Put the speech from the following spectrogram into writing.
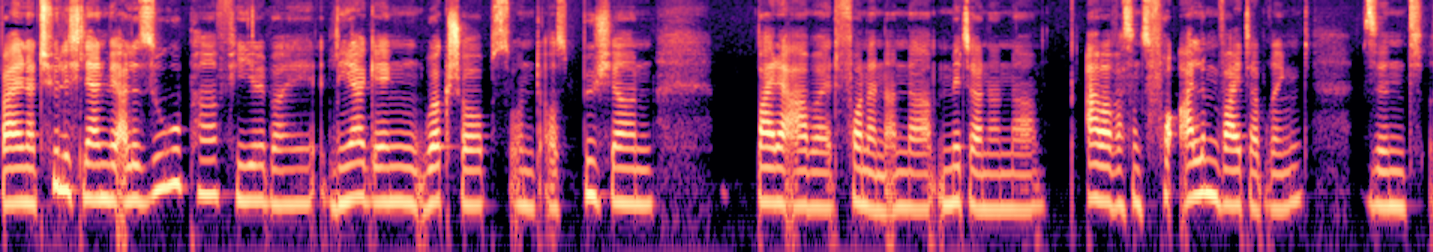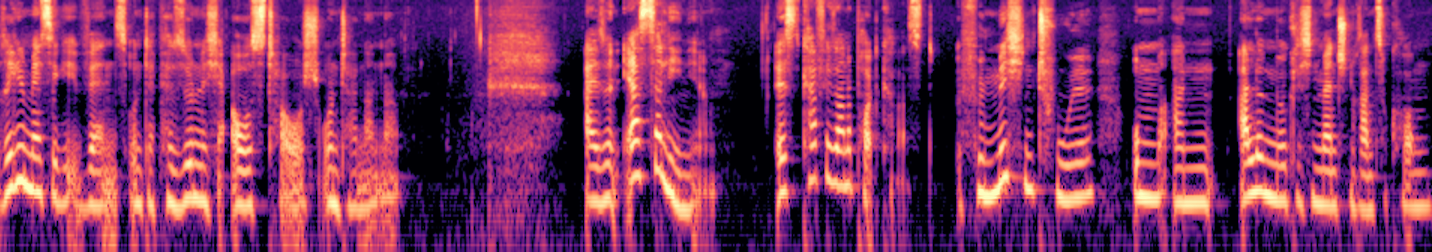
Weil natürlich lernen wir alle super viel bei Lehrgängen, Workshops und aus Büchern, bei der Arbeit, voneinander, miteinander. Aber was uns vor allem weiterbringt, sind regelmäßige Events und der persönliche Austausch untereinander. Also in erster Linie ist Kaffeesahne Podcast für mich ein Tool, um an alle möglichen Menschen ranzukommen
